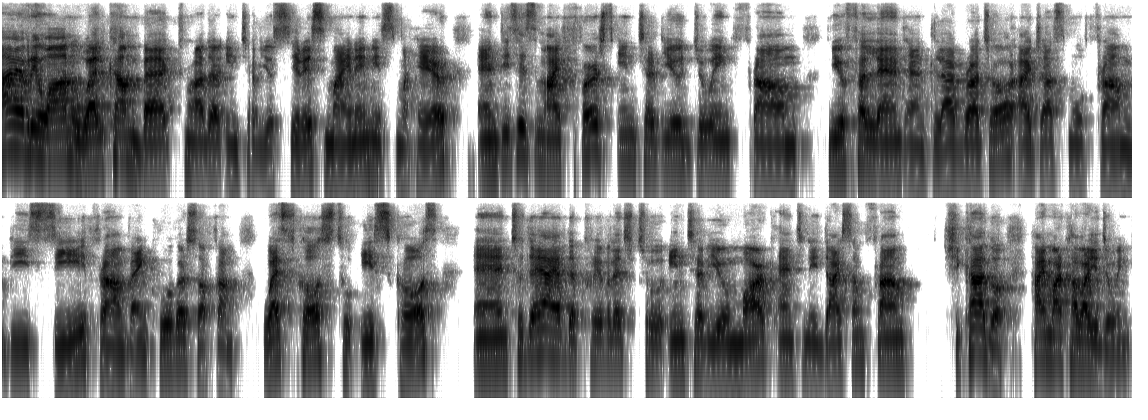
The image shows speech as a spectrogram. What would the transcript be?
Hi, everyone. Welcome back to another interview series. My name is Maher, and this is my first interview doing from Newfoundland and Labrador. I just moved from BC, from Vancouver, so from West Coast to East Coast. And today I have the privilege to interview Mark Anthony Dyson from Chicago. Hi, Mark. How are you doing?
